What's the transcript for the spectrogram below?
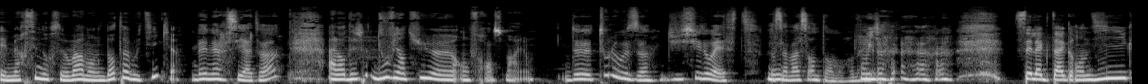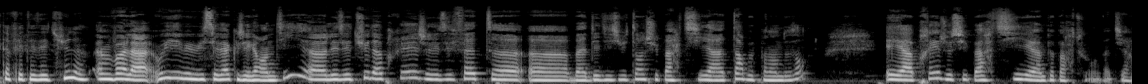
Et merci de nous recevoir dans, dans ta boutique. Ben merci à toi. Alors déjà, d'où viens-tu euh, en France Marion? De Toulouse, du sud-ouest. Ça va s'entendre. Oui. C'est là que t'as grandi, que t'as fait tes études? Euh, Voilà, oui, oui, oui, c'est là que j'ai grandi. Euh, les études après, je les ai faites euh, euh, bah, dès 18 ans. Je suis partie à Tarbes pendant deux ans. Et après, je suis partie un peu partout, on va dire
